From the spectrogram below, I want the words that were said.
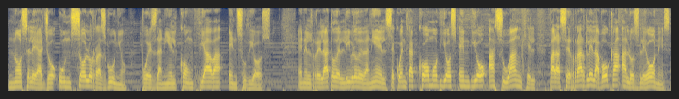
no se le halló un solo rasguño, pues Daniel confiaba en su Dios. En el relato del libro de Daniel se cuenta cómo Dios envió a su ángel para cerrarle la boca a los leones,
